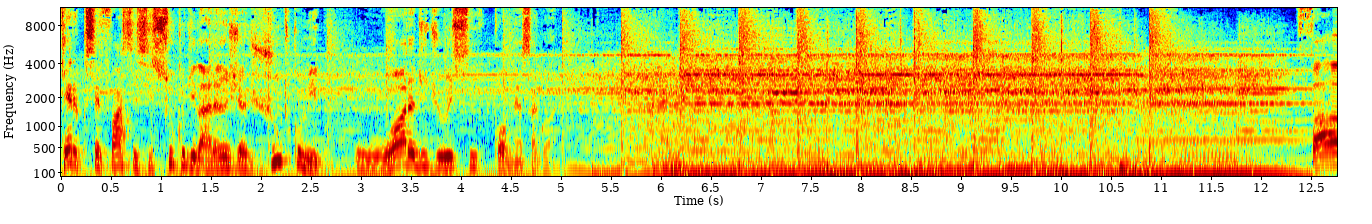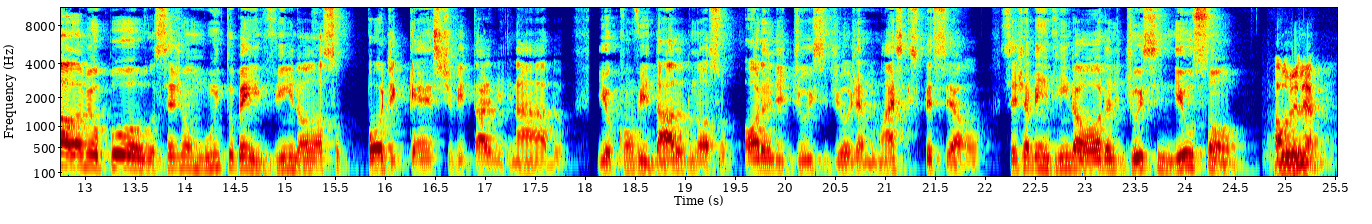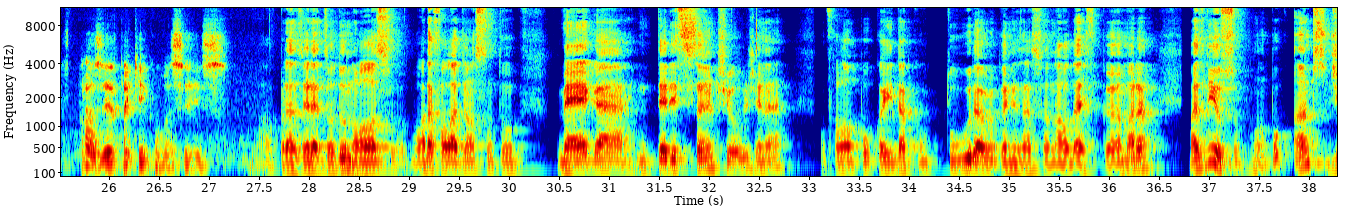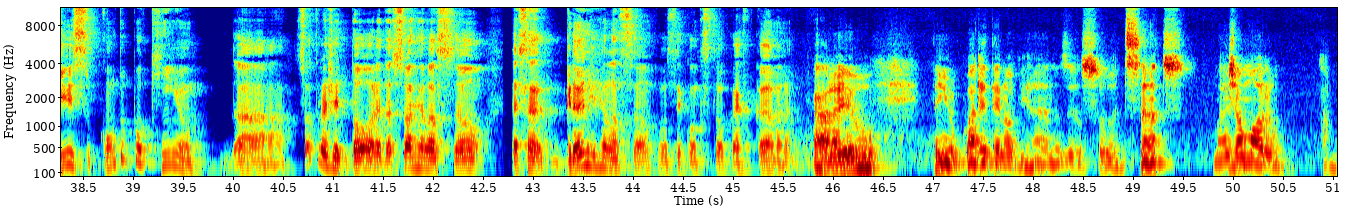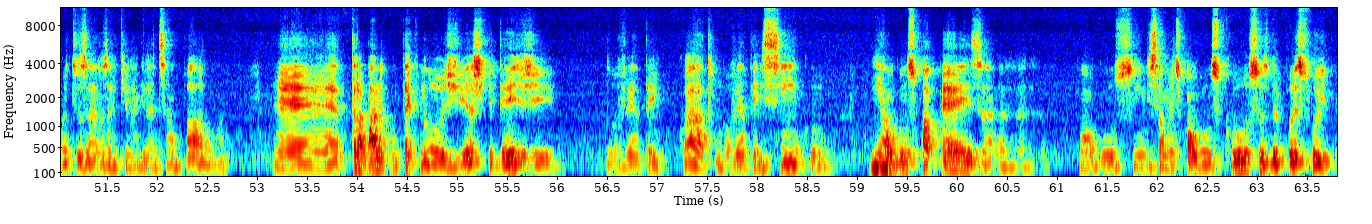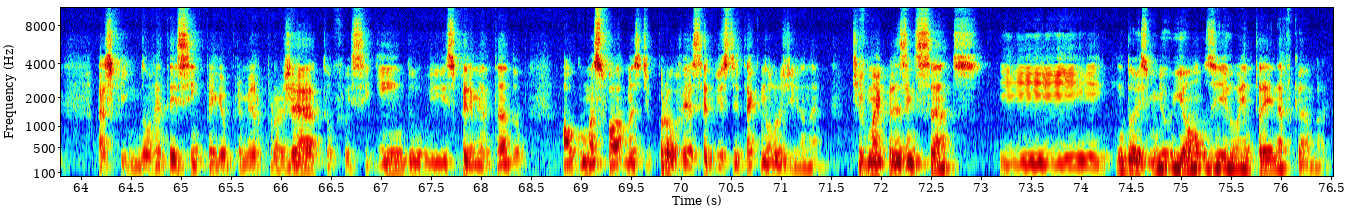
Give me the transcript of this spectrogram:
Quero que você faça esse suco de laranja junto comigo. O Hora de Juice começa agora. Fala, meu povo! Sejam muito bem-vindos ao nosso podcast vitaminado. E o convidado do nosso Orange Juice de hoje é mais que especial. Seja bem-vindo ao Orange Juice Nilson. Alô, William. Prazer estar aqui com vocês. O prazer é todo nosso. Bora falar de um assunto mega interessante hoje, né? Vamos falar um pouco aí da cultura organizacional da F-Câmara. Mas, Nilson, um pouco, antes disso, conta um pouquinho da sua trajetória, da sua relação, dessa grande relação que você conquistou com a F-Câmara. Cara, eu tenho 49 anos, eu sou de Santos, mas já moro há muitos anos aqui na Grande São Paulo. Né? É, trabalho com tecnologia, acho que desde 94, 95, em alguns papéis, ah, com alguns, inicialmente com alguns cursos, depois fui, acho que em 95 peguei o primeiro projeto, fui seguindo e experimentando algumas formas de prover serviço de tecnologia, né? Tive uma empresa em Santos e em 2011 eu entrei na F-Câmara.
